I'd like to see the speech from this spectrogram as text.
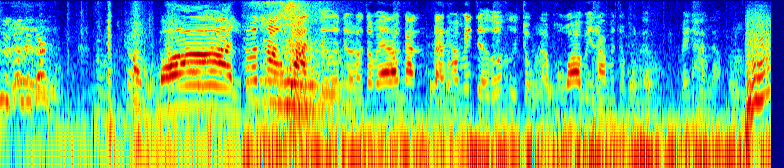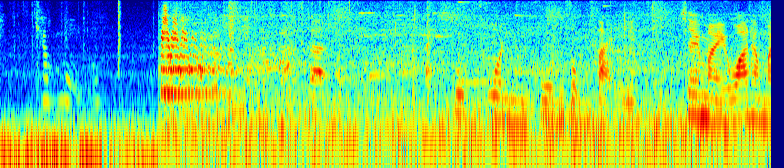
ถือกันถือ กันกลับบ้านถ้าทางผ่านเจอเดี๋ยวเราจะแวะแล้วกัน แต่ถ้าไม่เจอก็คือจบแล้ว เพราะว่าเวลามันจะหมดแล้ว ไม่ทันแล้วแคบหมูทุกคนคงสงสัย ใช่ไหมว่าทำไม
